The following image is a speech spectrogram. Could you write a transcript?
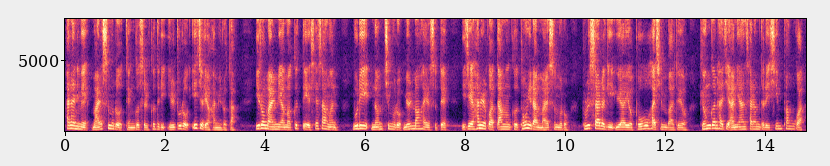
하나님의 말씀으로 된 것을 그들이 일부러 잊으려 함이로다. 이로 말미암아 그때의 세상은 물이 넘침으로 멸망하였으되 이제 하늘과 땅은 그 동일한 말씀으로 불사르기 위하여 보호하신 바 되어 경건하지 아니한 사람들의 심판과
